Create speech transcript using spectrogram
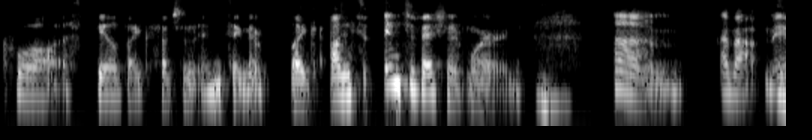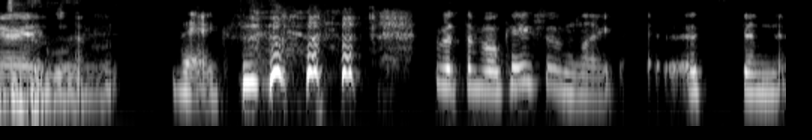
cool. It feels like such an insignificant, like un- insufficient word. Um, about marriage and thanks. but the vocation, like, it's been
